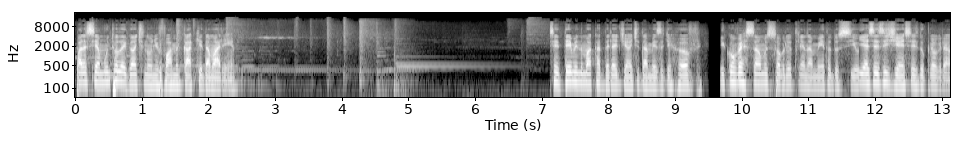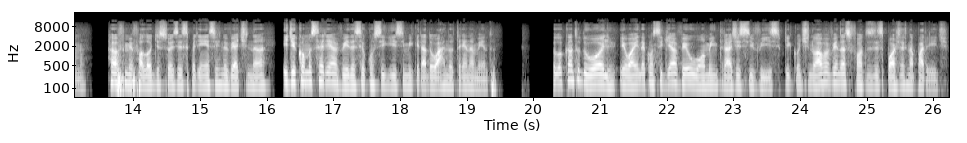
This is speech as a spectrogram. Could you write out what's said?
parecia muito elegante no uniforme caqui da marinha. Sentei-me numa cadeira diante da mesa de Huff e conversamos sobre o treinamento do SEAL e as exigências do programa. Huff me falou de suas experiências no Vietnã e de como seria a vida se eu conseguisse me graduar no treinamento. Pelo canto do olho, eu ainda conseguia ver o homem em trajes civis que continuava vendo as fotos expostas na parede.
